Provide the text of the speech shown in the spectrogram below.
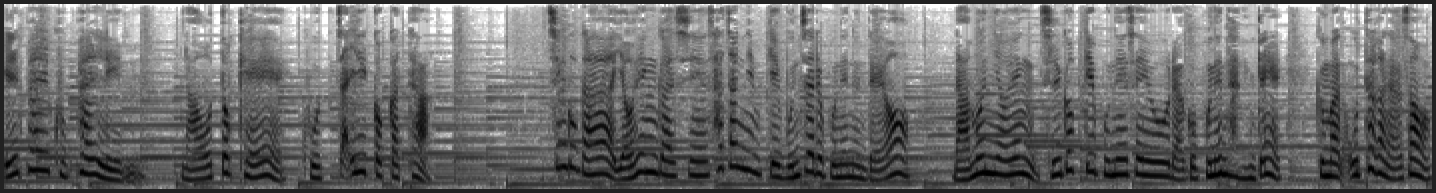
1898님, 나 어떡해. 곧 잘릴 것 같아. 친구가 여행 가신 사장님께 문자를 보냈는데요. 남은 여행 즐겁게 보내세요 라고 보낸다는 게 그만 오타가 나서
